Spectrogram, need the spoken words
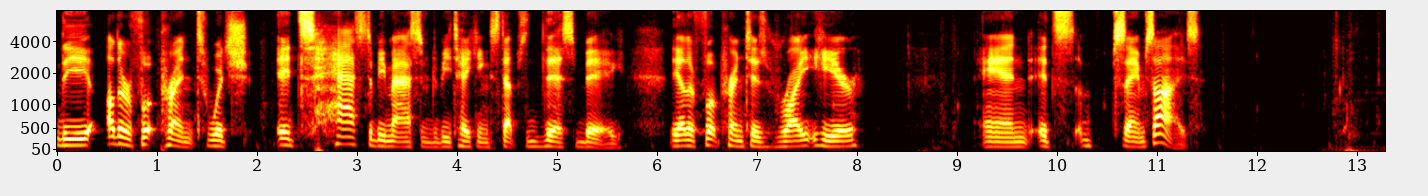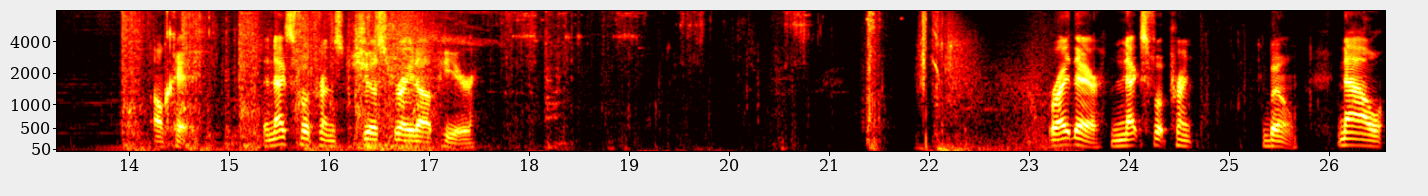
the other footprint which it has to be massive to be taking steps this big the other footprint is right here, and it's same size. Okay. The next footprint's just right up here. Right there. Next footprint. Boom. Now,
